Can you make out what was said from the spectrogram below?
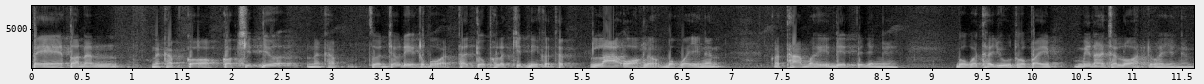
แต่ตอนนั้นนะครับก็ก็คิดเยอะนะครับ ส่วนเจ้าเดชก็บอกว่าถ้าจบภารกิจนี้ก็จะลาออกแล้วบอกว่าอย่างนั้น ก็ถามว่าเฮ้ยเดชเป็นยังไง บอกว่าถ้าอยู่ต่อไปไม่น่าจะรอดว่าอย่างนั้น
